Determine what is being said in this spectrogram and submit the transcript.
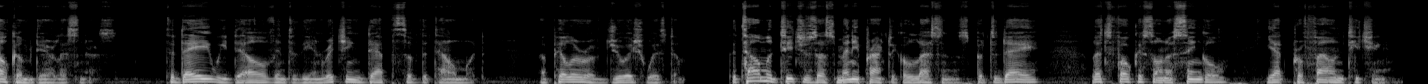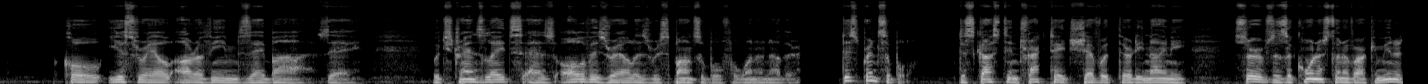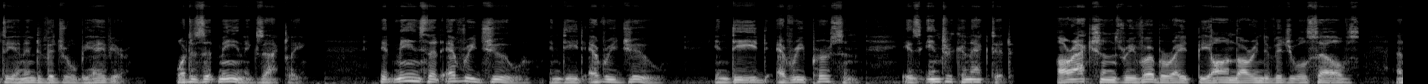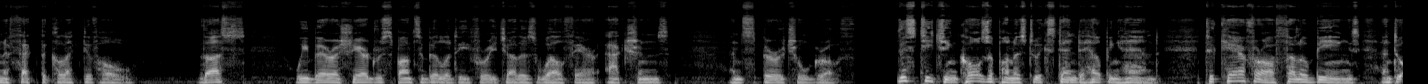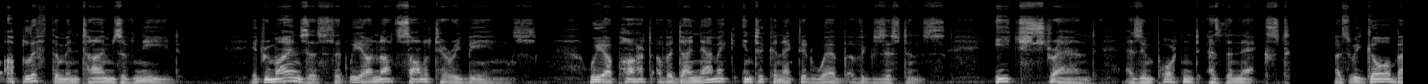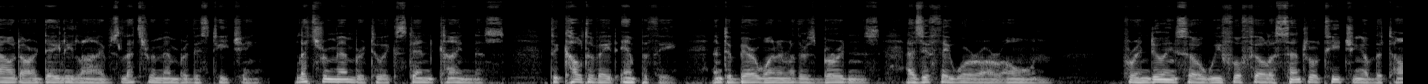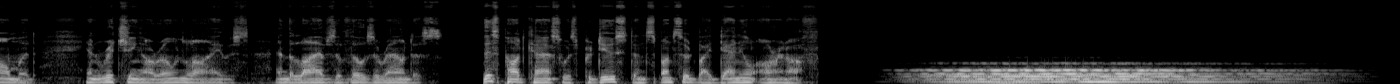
Welcome, dear listeners. Today we delve into the enriching depths of the Talmud, a pillar of Jewish wisdom. The Talmud teaches us many practical lessons, but today let's focus on a single yet profound teaching, Kol Yisrael Arevim Zeh Ba-Zeh, which translates as all of Israel is responsible for one another. This principle, discussed in Tractate Shevuot 3090, serves as a cornerstone of our community and individual behavior. What does it mean exactly? It means that every Jew, indeed every Jew, indeed every person, is interconnected. Our actions reverberate beyond our individual selves and affect the collective whole. Thus, we bear a shared responsibility for each other's welfare, actions, and spiritual growth. This teaching calls upon us to extend a helping hand, to care for our fellow beings, and to uplift them in times of need. It reminds us that we are not solitary beings. We are part of a dynamic, interconnected web of existence, each strand as important as the next. As we go about our daily lives, let's remember this teaching. Let's remember to extend kindness, to cultivate empathy, and to bear one another's burdens as if they were our own. For in doing so, we fulfill a central teaching of the Talmud, enriching our own lives and the lives of those around us. This podcast was produced and sponsored by Daniel Aronoff.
